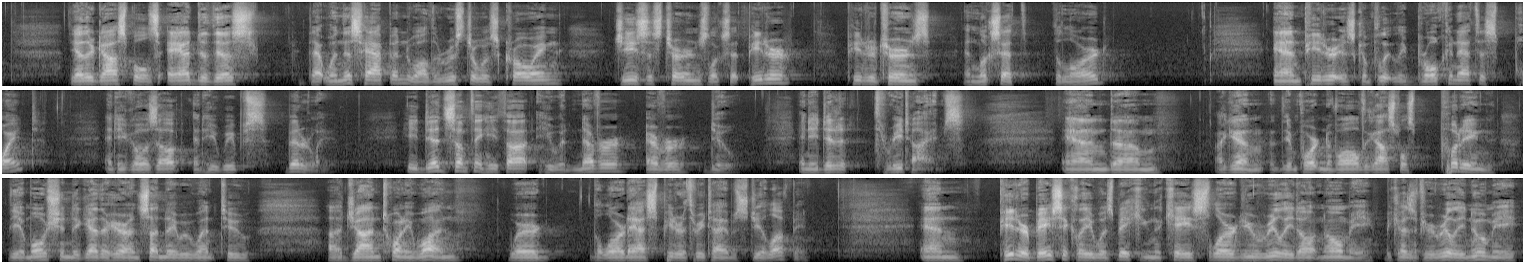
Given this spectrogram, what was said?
The other Gospels add to this that when this happened, while the rooster was crowing, Jesus turns, looks at Peter. Peter turns and looks at the Lord. And Peter is completely broken at this point, and he goes out and he weeps bitterly. He did something he thought he would never, ever do. And he did it three times. And um, again, the important of all the Gospels putting the emotion together here on Sunday, we went to uh, John 21, where the Lord asked Peter three times, Do you love me? And Peter basically was making the case, Lord, you really don't know me, because if you really knew me,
